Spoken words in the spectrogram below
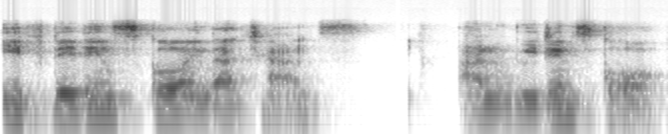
if they didn't score in that chance and we didn't score,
